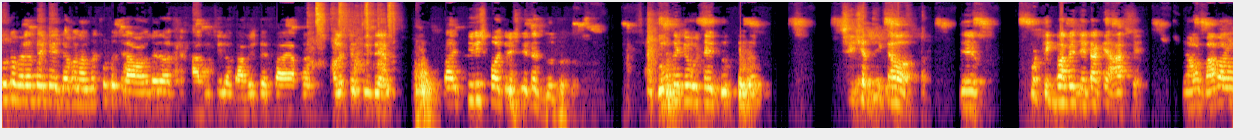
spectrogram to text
ছোটবেলা থেকে যখন আমরা ছোট ছিলাম, আমাদের একটা ছিল, গাভিতে প্রায় আপনার কলেস্ট্রল সিজন প্রায় তিরিশ পঁয়ত্রিশ লিটার দুধ হতো। ঘুম থেকে উঠে দুধ সেখান থেকেও যে প্রত্যেক ভাবে যেটাকে আসে আমার বাবার ও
